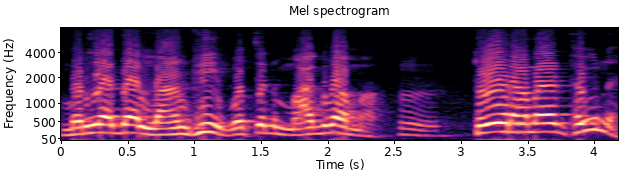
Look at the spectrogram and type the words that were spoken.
મર્યાદા લાંઘી વચન માગવામાં તો રામાયણ થયું ને?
